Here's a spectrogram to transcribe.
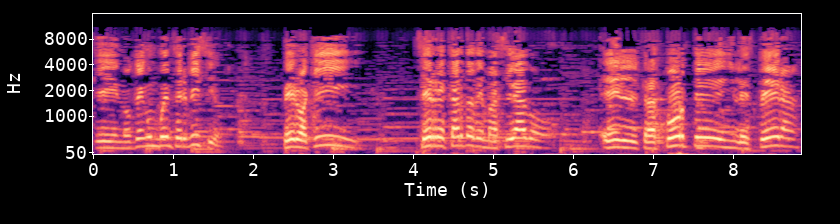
que nos den un buen servicio, pero aquí se retarda demasiado el transporte en la espera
